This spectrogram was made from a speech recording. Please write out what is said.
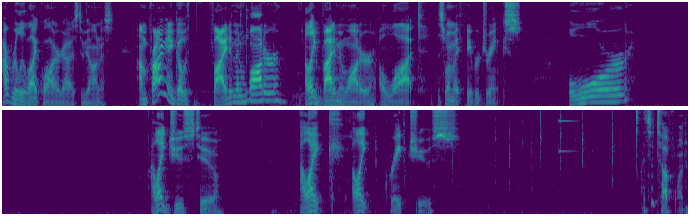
I really like water, guys, to be honest. I'm probably going to go with vitamin water. I like vitamin water a lot. It's one of my favorite drinks. Or... I like juice, too. I like... I like grape juice. That's a tough one.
